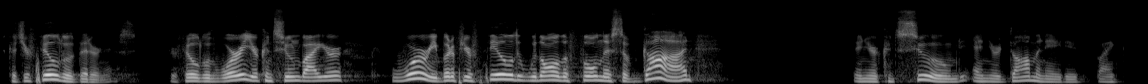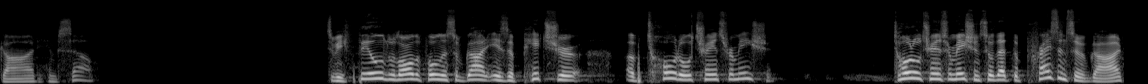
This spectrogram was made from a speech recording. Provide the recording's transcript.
because you're filled with bitterness. You're filled with worry, you're consumed by your worry. But if you're filled with all the fullness of God, then you're consumed and you're dominated by God Himself. To be filled with all the fullness of God is a picture of total transformation. Total transformation so that the presence of God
